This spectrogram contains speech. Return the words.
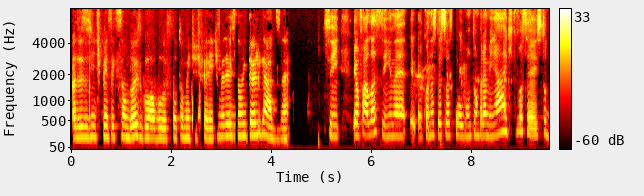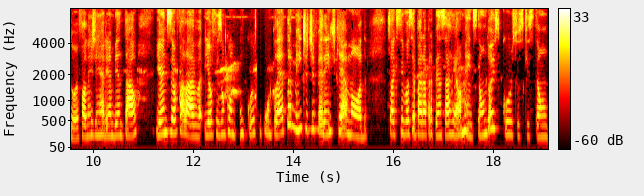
às vezes a gente pensa que são dois glóbulos totalmente diferentes, mas eles estão interligados, né? Sim, eu falo assim, né? Quando as pessoas perguntam para mim, ah, o que, que você estudou? Eu falo engenharia ambiental, e antes eu falava, e eu fiz um, um curso completamente diferente que é a moda. Só que se você parar para pensar, realmente, são dois cursos que estão,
